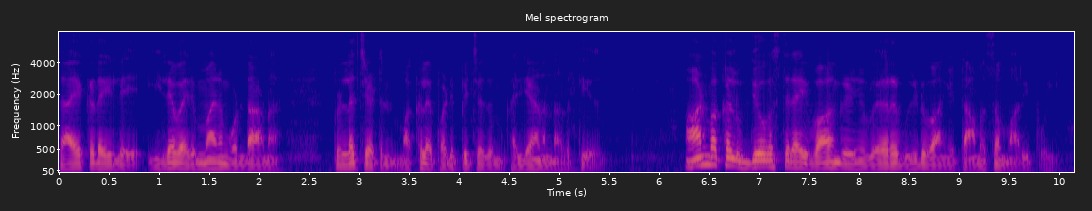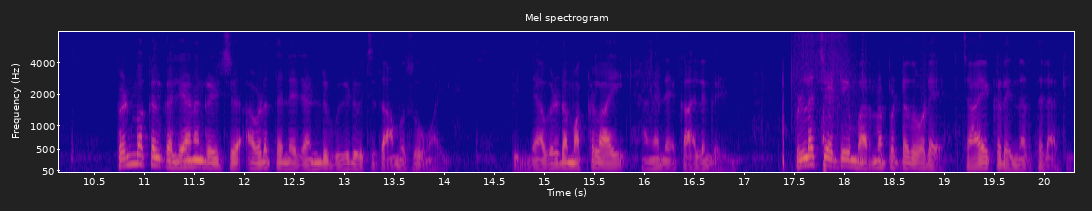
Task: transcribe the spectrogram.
ചായക്കടയിലെ ഇല വരുമാനം കൊണ്ടാണ് പിള്ളച്ചേട്ടൻ മക്കളെ പഠിപ്പിച്ചതും കല്യാണം നടത്തിയതും. ആൺമക്കൾ ഉദ്യോഗസ്ഥരായി വിവാഹം കഴിഞ്ഞ് വേറെ വീട് വാങ്ങി താമസം മാറിപ്പോയി. പെൺമക്കൾ കല്യാണം കഴിച്ച് അവിടെ തന്നെ രണ്ട് വീട് വെച്ച് താമസവുമായി. പിന്നെ അവരുടെ മക്കളായി അങ്ങനെ കാലം കഴിഞ്ഞു. പിള്ളച്ചേട്ടി മരണപ്പെട്ടതോടെ ചായക്കട നിർത്തലാക്കി.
